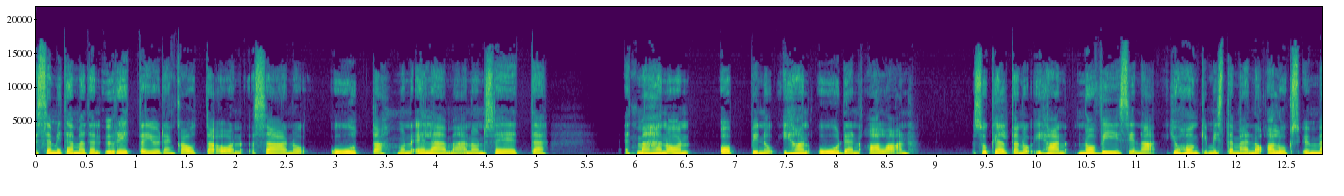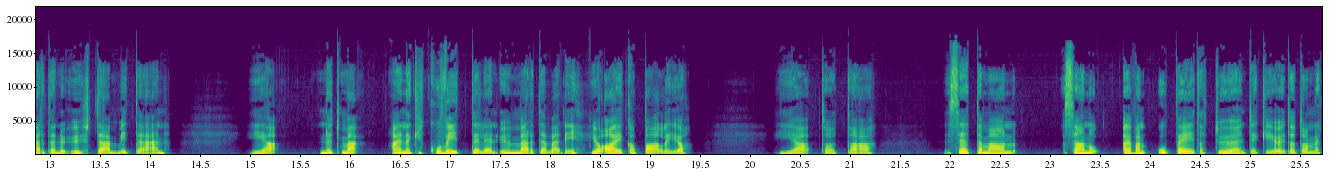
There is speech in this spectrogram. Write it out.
se, mitä mä tämän yrittäjyyden kautta on saanut uutta mun elämään on se, että, että mähän on oppinut ihan uuden alan. Sukeltanut ihan noviisina johonkin, mistä mä en ole aluksi ymmärtänyt yhtään mitään. Ja nyt mä ainakin kuvittelen ymmärtäväni jo aika paljon. Ja tota, se, että mä oon saanut aivan upeita työntekijöitä tonne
